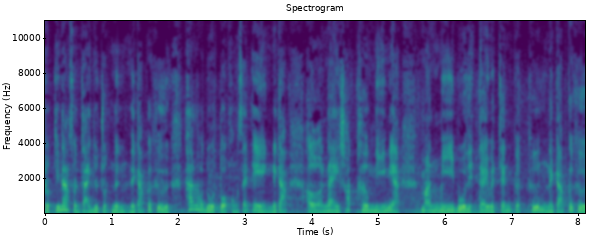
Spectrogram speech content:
จุดที่น่าสนใจอยู่จุดหนึ่งนะครับก็คือถ้าเราดูตัวของเซตเองนะครับเออใน short term นี้เนี่ยมันมี bullish divergence เกิดขึ้นนะครับก็คือ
